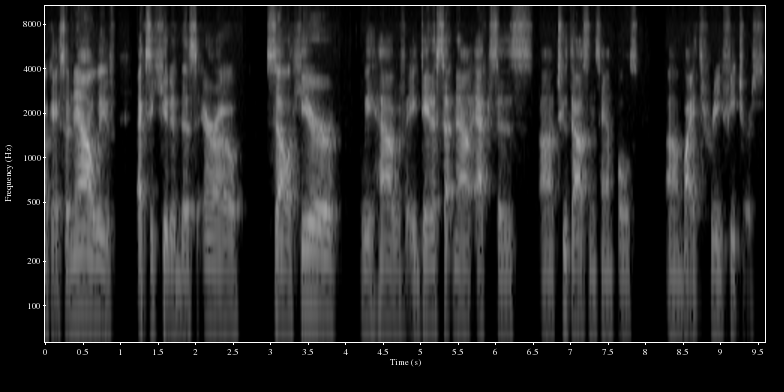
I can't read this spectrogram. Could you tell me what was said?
Okay, so now we've executed this arrow cell here. We have a data set now, X is uh, 2000 samples uh, by three features.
